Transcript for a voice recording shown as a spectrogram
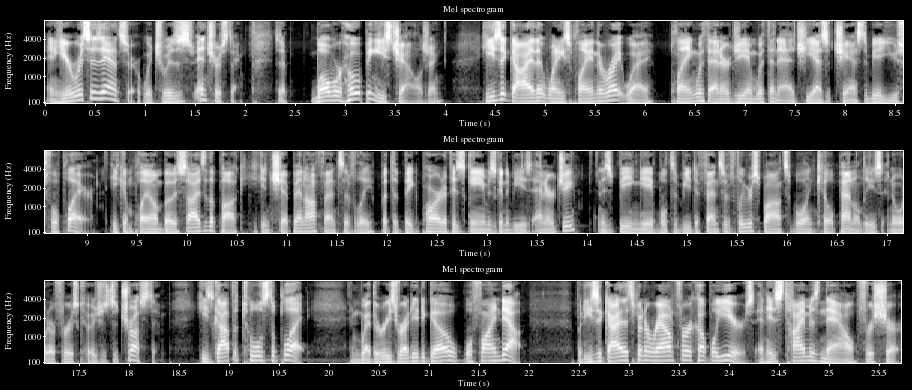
And here was his answer, which was interesting. Said, Well, we're hoping he's challenging. He's a guy that when he's playing the right way, playing with energy and with an edge, he has a chance to be a useful player. He can play on both sides of the puck. He can chip in offensively, but the big part of his game is going to be his energy and his being able to be defensively responsible and kill penalties in order for his coaches to trust him. He's got the tools to play, and whether he's ready to go, we'll find out. But he's a guy that's been around for a couple years, and his time is now for sure.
